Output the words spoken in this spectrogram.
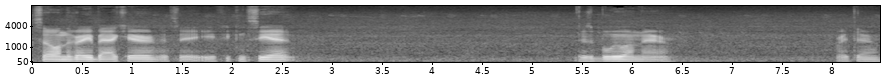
So on the very back here, let's see if you can see it. There's blue on there. Right there.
